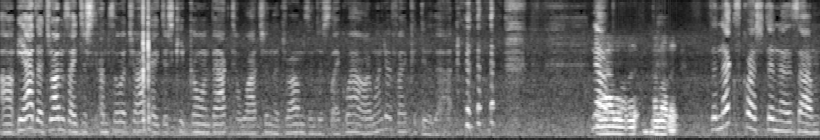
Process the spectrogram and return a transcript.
um, yeah, the drums. I just, I'm so attracted. I just keep going back to watching the drums and just like, wow, I wonder if I could do that. Yeah, I love it. I love it. the next question is, um,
